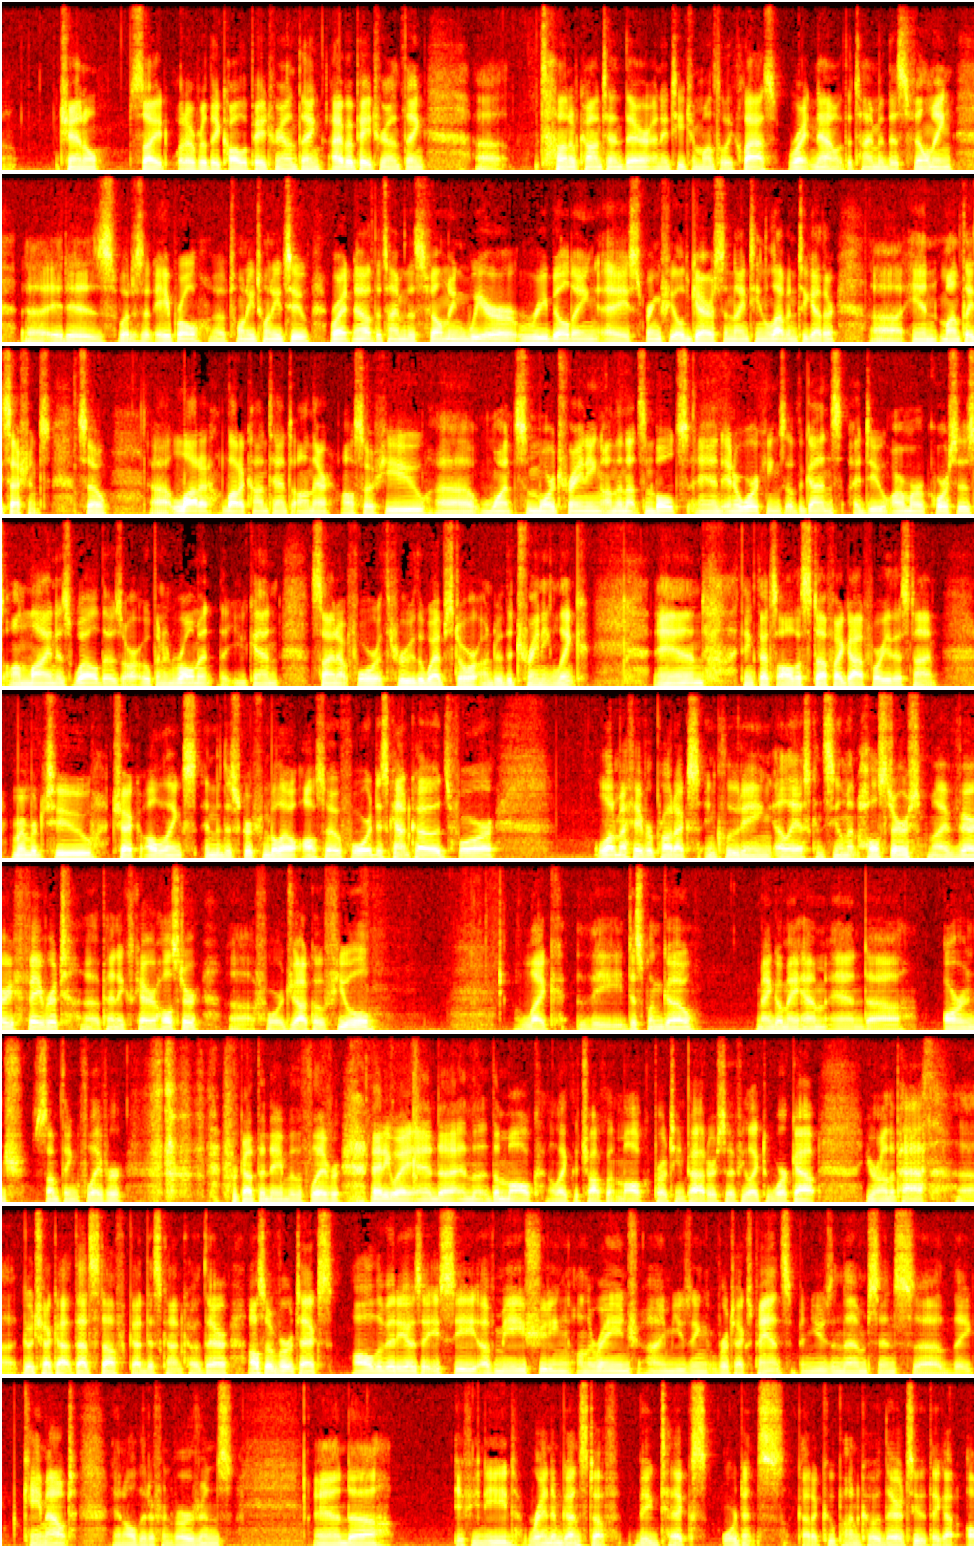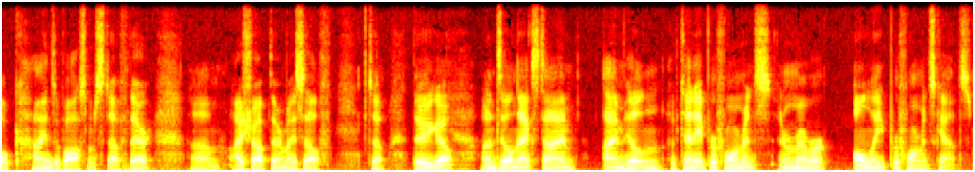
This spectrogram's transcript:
channel, site, whatever they call the Patreon thing. I have a Patreon thing, uh, ton of content there, and I teach a monthly class. Right now, at the time of this filming, uh, it is, what is it, April of 2022? Right now, at the time of this filming, we are rebuilding a Springfield Garrison 1911 together uh, in monthly sessions. So a lot of lot of content on there. Also, if you uh, want some more training on the nuts and bolts and inner workings of the guns, I do armorer courses online as well. Those are open enrollment that you can sign up for through the web store under the training link. And I think that's all the stuff I got for you this time. Remember to check all the links in the description below also for discount codes for a lot of my favorite products, including LAS concealment holsters, my very favorite uh, appendix carry holster uh, for Jocko Fuel, like the Discipline Go, Mango Mayhem, and uh, orange something flavor. Forgot the name of the flavor. Anyway, and uh, and the, the Mölk. I like the chocolate Mölk protein powder. So if you like to work out, you're on the path. Uh, go check out that stuff. Got a discount code there. Also, Vertx all the videos that you see of me shooting on the range, I'm using Vertx pants. I've been using them since uh, they came out in all the different versions. And uh, if you need random gun stuff, Big Tex Ordnance, got a coupon code there too. They got all kinds of awesome stuff there. Um, I shop there myself. So there you go. Until next time, I'm Hilton of 108 Performance, and remember, only performance counts.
